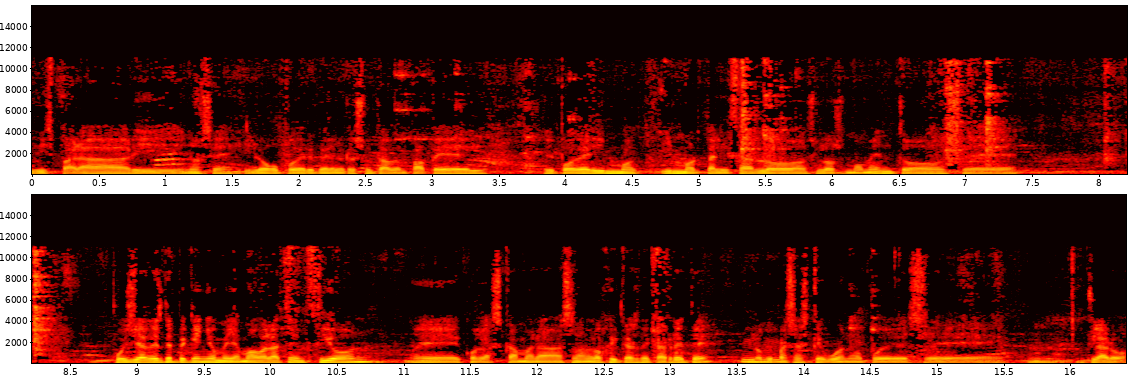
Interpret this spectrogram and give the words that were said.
disparar y no sé, y luego poder ver el resultado en papel, el poder inmortalizar los, los momentos. Eh, pues ya desde pequeño me llamaba la atención eh, con las cámaras analógicas de carrete. Lo que pasa es que, bueno, pues eh, claro,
